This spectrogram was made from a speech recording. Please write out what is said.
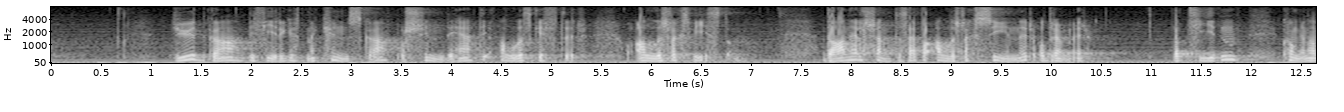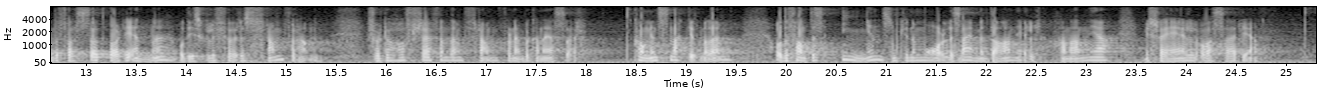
Gud ga de fire guttene kunnskap og skyndighet i alle skrifter og alle slags visdom. Daniel skjønte seg på alle slags syner og drømmer. Da tiden kongen hadde fastsatt, var til ende, og de skulle føres fram for ham, førte hoffsjefen dem fram for Nebukadnesar. Kongen snakket med dem, og det fantes ingen som kunne måle seg med Daniel, Hananya, Mishael og Asarya.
